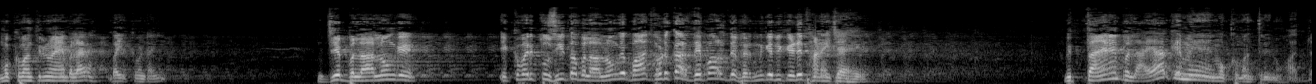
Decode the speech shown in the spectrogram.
ਮੁੱਖ ਮੰਤਰੀ ਨੂੰ ਐ ਬੁਲਾਇਆ? ਬਾਈ, ਇੱਕ ਮਿੰਟ ਆਈ। ਜੇ ਬੁਲਾ ਲੋਗੇ ਇੱਕ ਵਾਰੀ ਤੁਸੀਂ ਤਾਂ ਬੁਲਾ ਲੋਗੇ ਬਾਅਦ ਤੁਹਾਡੇ ਘਰ ਦੇ ਭਾਲਦੇ ਫਿਰਨਗੇ ਵੀ ਕਿਹੜੇ ਥਾਣੇ 'ਚ ਹੈ ਇਹ। ਵੀ ਤੈਂ ਬੁਲਾਇਆ ਕਿਵੇਂ ਮੁੱਖ ਮੰਤਰੀ ਨੂੰ ਹੱਦ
